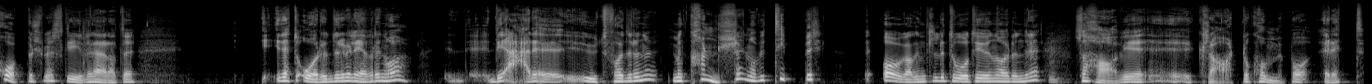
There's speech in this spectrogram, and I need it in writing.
håper, som jeg skriver her, at i dette århundret vi lever i nå, det er eh, utfordrende, men kanskje når vi tipper overgangen til det 22. århundre, så har vi eh, klart å komme på rett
